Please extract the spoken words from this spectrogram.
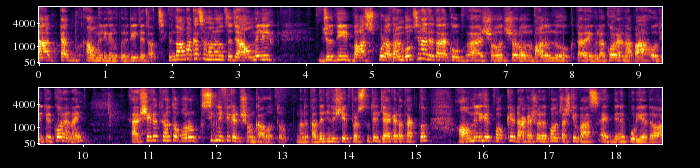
দাগটা আওয়ামী লীগের উপরে দিতে চাচ্ছে। কিন্তু আমার কাছে মনে হচ্ছে যে আওয়ামী লীগ যদি বাস পোড়াতো আমি বলছি না যে তারা খুব সহজ সরল, ভালো লোক, তারা এগুলো করে না বা অতীতে করে নাই সেক্ষেত্রে হয়তো ওরকম সিগনিফিকেন্ট সংখ্যা হতো। মানে তাদের যদি সেই প্রস্তুতির জায়গাটা থাকতো, আওয়ামী লীগের পক্ষে ঢাকা শহরে পঞ্চাশটি বাস একদিনে পুড়িয়ে দেওয়া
